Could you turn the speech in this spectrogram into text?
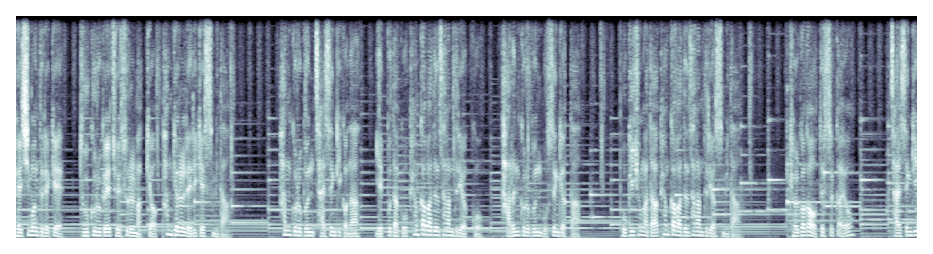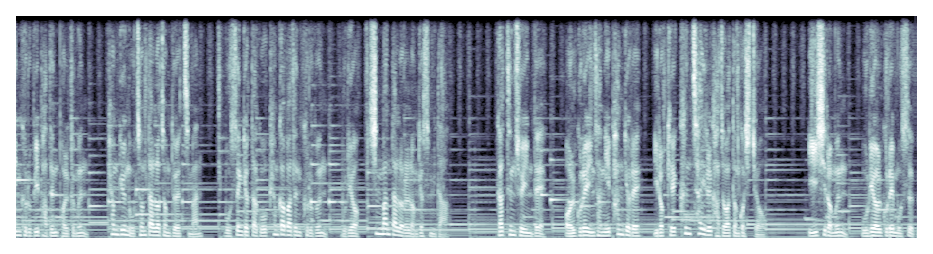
배심원들에게 두 그룹의 죄수를 맡겨 판결을 내리게 했습니다. 한 그룹은 잘생기거나 예쁘다고 평가받은 사람들이었고 다른 그룹은 못생겼다, 보기 흉하다 평가받은 사람들이었습니다. 결과가 어땠을까요? 잘생긴 그룹이 받은 벌금은 평균 5천 달러 정도였지만 못생겼다고 평가받은 그룹은 무려 10만 달러를 넘겼습니다. 같은 죄인데 얼굴의 인상이 판결에 이렇게 큰 차이를 가져왔던 것이죠. 이 실험은 우리 얼굴의 모습,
